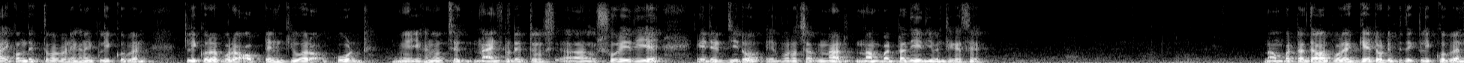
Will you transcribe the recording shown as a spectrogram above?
আইকন দেখতে পারবেন। এখানে ক্লিক করবেন। ক্লিক করার পরে অপটেন কিউআর কোড এখানে হচ্ছে নাইন টু একটু সরিয়ে দিয়ে এইট এইট জিরো এরপর হচ্ছে আপনার নাম্বারটা দিয়ে দিবেন, ঠিক আছে? নাম্বারটা দেওয়ার পরে গেট ওটিপিতে ক্লিক করবেন।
